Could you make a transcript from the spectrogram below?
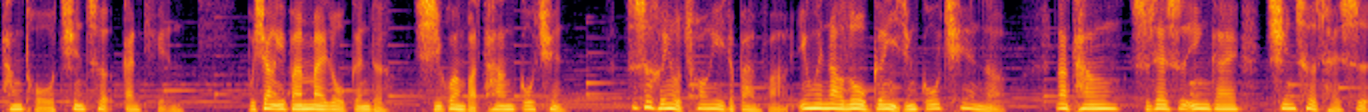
汤头清澈甘甜，不像一般卖肉羹的习惯把汤勾芡，这是很有创意的办法，因为那肉羹已经勾芡了，那汤实在是应该清澈才是。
